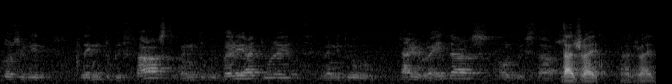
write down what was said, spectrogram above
because you need, they need to be fast, they need to be very accurate, they need to carry radars, all this stuff. That's right. That's right.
